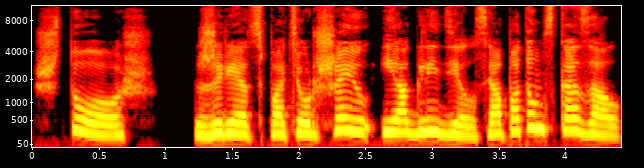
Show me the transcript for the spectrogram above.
Что ж, жрец потер шею и огляделся, а потом сказал,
